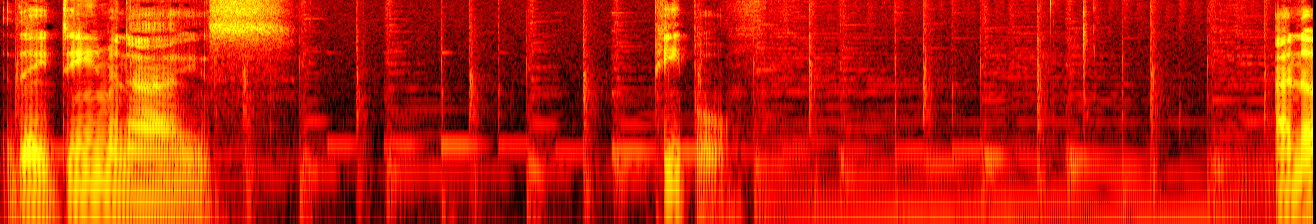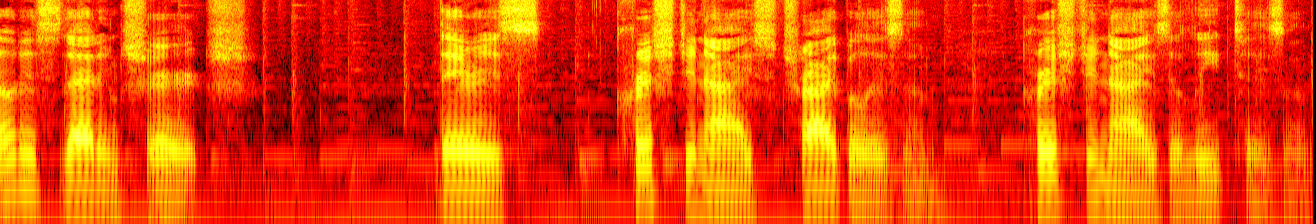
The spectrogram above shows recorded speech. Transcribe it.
they demonize people. I noticed that in church there is Christianized tribalism, Christianized elitism,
